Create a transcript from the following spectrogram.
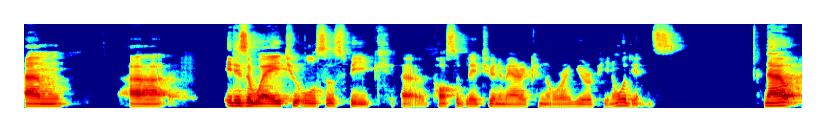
um, uh, it is a way to also speak uh, possibly to an American or a European audience. Now,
